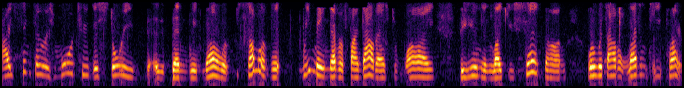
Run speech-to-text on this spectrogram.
I think there is more to this story than we know. And some of it we may never find out as to why the Union, like you said, Don, were without 11 key players.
